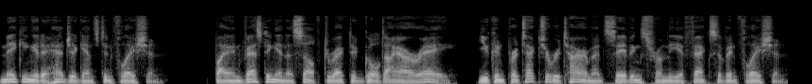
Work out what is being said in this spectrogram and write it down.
making it a hedge against inflation. By investing in a self-directed gold IRA, you can protect your retirement savings from the effects of inflation.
